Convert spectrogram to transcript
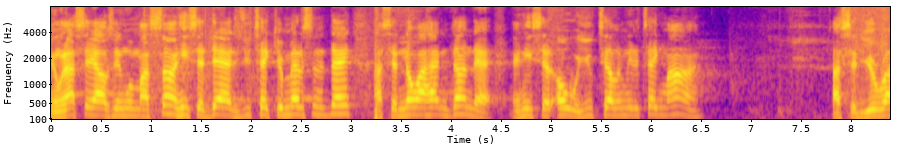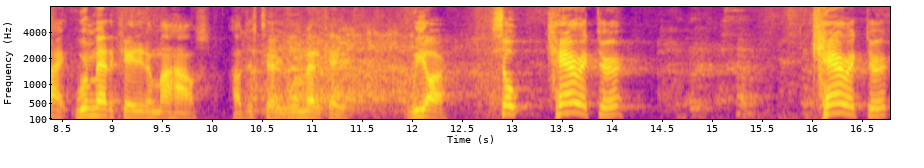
And when I say I was in with my son, he said, Dad, did you take your medicine today? I said, No, I hadn't done that. And he said, Oh, were you telling me to take mine? I said, You're right. We're medicated in my house. I'll just tell you, we're medicated. We are. So, character Character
